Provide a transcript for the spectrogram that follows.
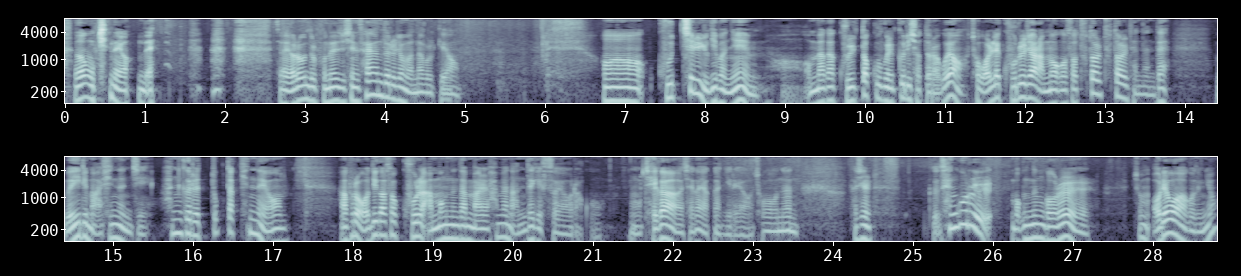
너무 웃기네요. 네. 자, 여러분들 보내주신 사연들을 좀 만나볼게요. 어, 9762번님, 어, 엄마가 굴떡국을 끓이셨더라고요. 저 원래 굴을 잘 안 먹어서 투덜투덜 됐는데, 왜 이리 맛있는지 한 그릇 뚝딱 했네요. 앞으로 어디 가서 굴 안 먹는단 말 하면 안 되겠어요. 라고. 어, 제가, 제가 약간 이래요. 저는 사실 그 생굴을 먹는 거를 좀 어려워하거든요.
